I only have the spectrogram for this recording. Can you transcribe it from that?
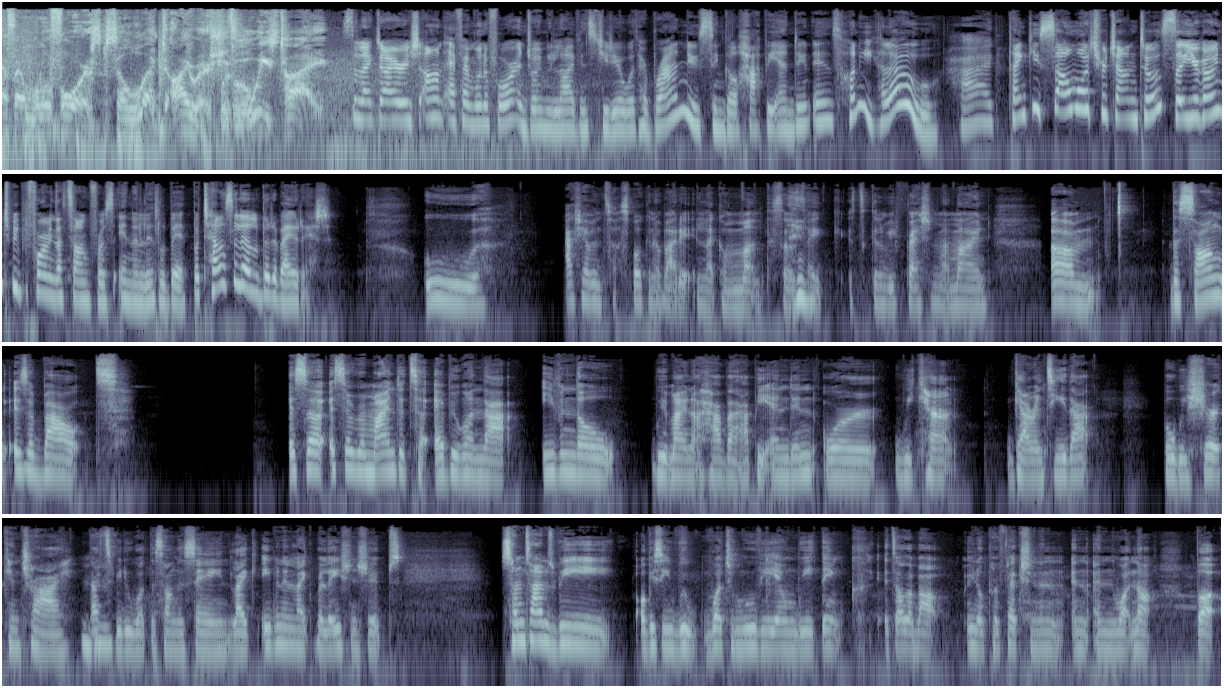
FM 104's Select Irish with Louise Tighe. Select Irish on FM 104 and join me live in studio with her brand new single Happy Ending is HXNEY. Hello. Hi. Thank you so much for chatting to us. So you're going to be performing that song for us in a little bit, but tell us a little bit about it. Ooh, actually, I haven't t- spoken about it in like a month, so it's like it's gonna be fresh in my mind. Um, the song is about. It's a it's a reminder to everyone that even though we might not have a happy ending or we can't guarantee that, but we sure can try. That's really what the song is saying. Like even in like relationships, sometimes we obviously we watch a movie and we think it's all about you know perfection and and, and whatnot but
